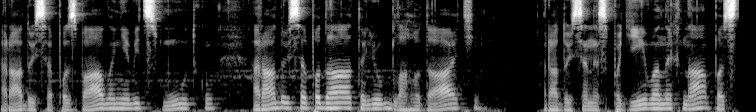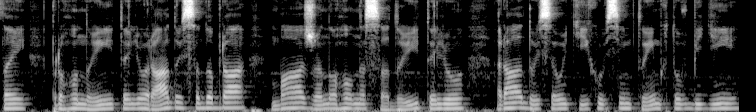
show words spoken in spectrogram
радуйся позбавлення від смутку, радуйся подателю благодаті. Радуйся несподіваних напастей, прогонителю, радуйся добра, бажаного насадителю, радуйся утіху всім тим, хто в біді,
